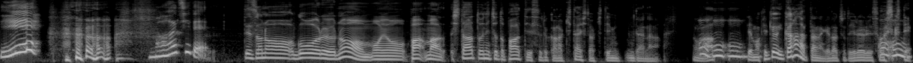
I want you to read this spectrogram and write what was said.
ええ マジで？でそのゴールの模様パまあした後にちょっとパーティーするから来たい人は来てみみたいなのうんがあっうん。うんて、。まあ、結局行かなかったんだけどちょっといろいろ忙しくて、うんうん。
